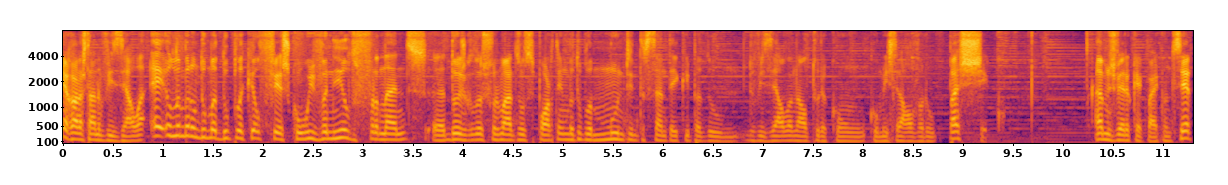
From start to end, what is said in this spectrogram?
E agora está no Vizela. Eu lembro-me de uma dupla que ele fez com o Ivanildo Fernandes, dois jogadores formados no Sporting, uma dupla muito interessante a equipa do, do Vizela, na altura com, com o Mr. Álvaro Pacheco. Vamos ver o que é que vai acontecer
